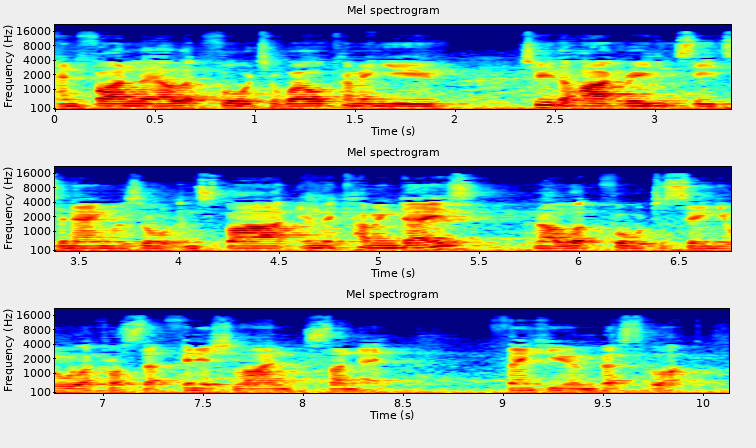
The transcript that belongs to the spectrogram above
And finally, I look forward to welcoming you to the Hyatt Regency Da Nang Resort and Spa in the coming days. And I look forward to seeing you all across that finish line Sunday. Thank you and best of luck.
